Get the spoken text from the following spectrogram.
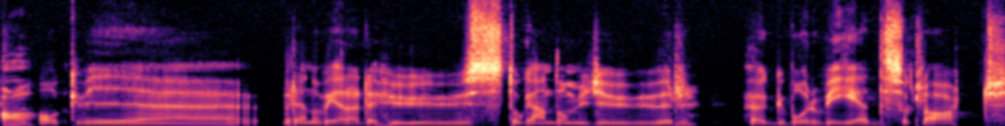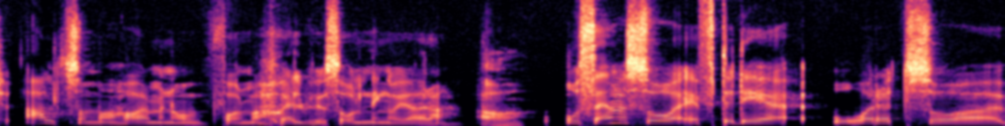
Ja. Och vi eh, renoverade hus, tog hand om djur, högg vår ved såklart. Allt som har med någon form av självhushållning att göra. Ja. Och sen så efter det året så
